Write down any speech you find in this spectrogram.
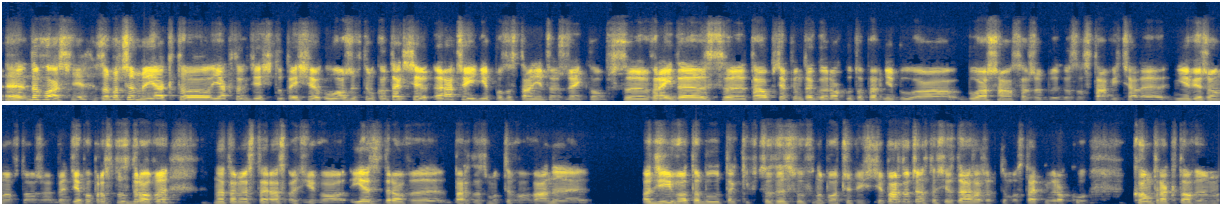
E, No właśnie, zobaczymy jak to, jak to gdzieś tutaj się ułoży w tym kontekście. Raczej nie pozostanie Josh Jacobs w Raiders. E, Ta opcja piątego roku to pewnie była, była szansa, żeby go zostawić, ale nie wierzono w to, że będzie po prostu zdrowy. Natomiast teraz o dziwo jest zdrowy, bardzo zmotywowany. O dziwo to był taki w cudzysłów, no bo oczywiście bardzo często się zdarza, że w tym ostatnim roku kontraktowym e,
